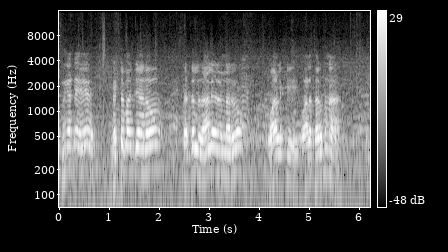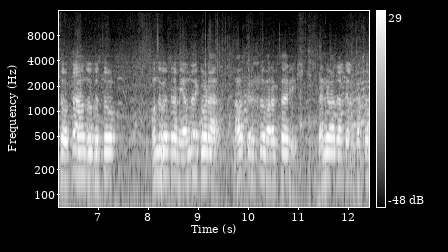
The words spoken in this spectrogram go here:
ఎందుకంటే మెట్ట మధ్యాహ్నం పెద్దలు రాలేరన్నారు. వాళ్ళకి వాళ్ళ తరఫున ఇంత ఉత్సాహం చూపిస్తూ ముందుకు వచ్చిన మీ అందరికి కూడా నమస్కరిస్తూ మరొకసారి ధన్యవాదాలు తెలుపుకుంటూ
